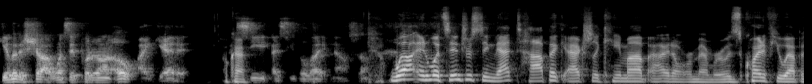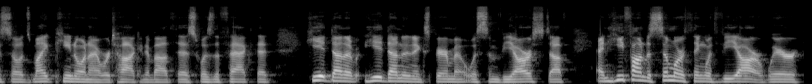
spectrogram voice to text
give it a shot. Once they put it on, oh, I get it. Okay. I see I see the light now. So well, and what's interesting, that topic actually came up. I don't remember. It was quite a few episodes. Mike Pino and I were talking about this. Was the fact that he had done a he had done an experiment with some VR stuff, and he found a similar thing with VR where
